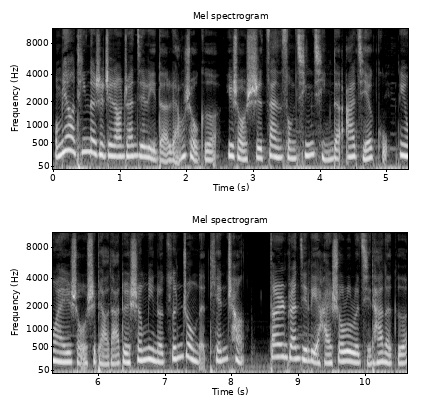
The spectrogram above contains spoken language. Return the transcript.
我们要听的是这张专辑里的两首歌，一首是赞颂亲情的《阿杰古》，另外一首是表达对生命的尊重的《天唱》。当然，专辑里还收录了其他的歌，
